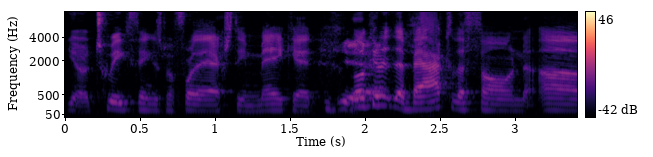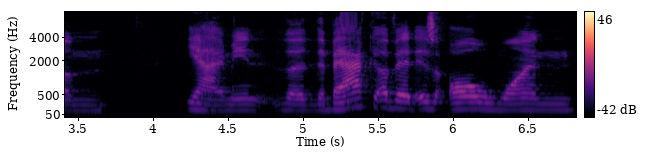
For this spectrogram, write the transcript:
you know tweak things before they actually make it. Yeah. Looking at the back of the phone, um, yeah, I mean the the back of it is all one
